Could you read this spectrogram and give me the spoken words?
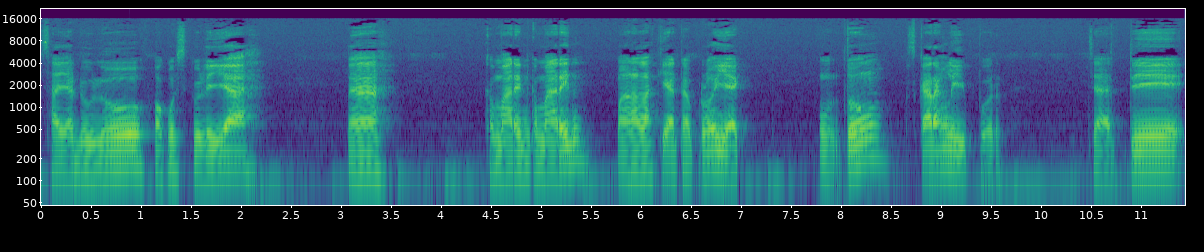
Saya dulu fokus kuliah. Nah, kemarin-kemarin malah lagi ada proyek. Untung sekarang libur. Jadi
